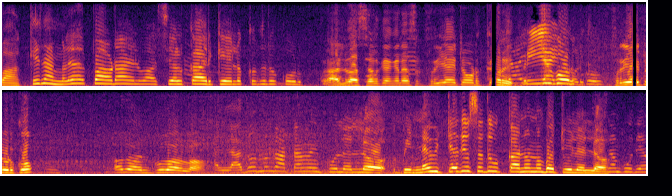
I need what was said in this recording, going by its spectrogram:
ബാക്കി ഞങ്ങൾ ചിലപ്പോ അവിടെ അയൽവാസികൾക്ക് ആർക്കെങ്കിലും ഒക്കെ ഇങ്ങനെ കൊടുക്കും. അയൽവാസികൾക്ക് എങ്ങനെ ഫ്രീ ആയിട്ട് കൊടുക്കാറ് ഫ്രീ കൊടുക്കും. ഫ്രീ ആയിട്ട് കൊടുക്കും? അത് അല്ലാതെ ഒന്നും കാട്ടാൻ വയ്ക്കൂലല്ലോ പിന്നെ പിറ്റേ ദിവസം ഇത് വിൽക്കാനൊന്നും പറ്റൂലല്ലോ പുതിയ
